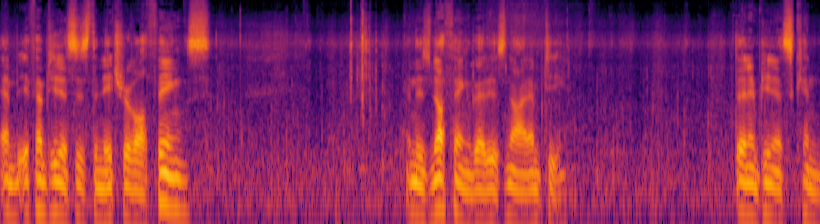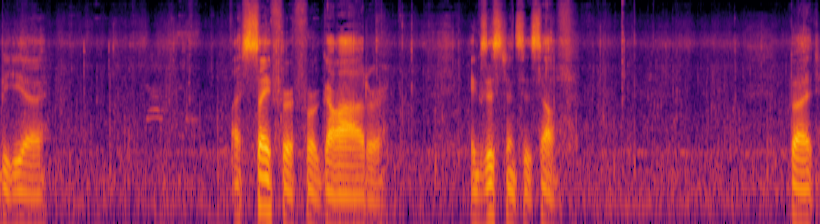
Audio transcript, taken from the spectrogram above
If emptiness is the nature of all things, and there's nothing that is not empty, then emptiness can be a, a cipher for God or existence itself. But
